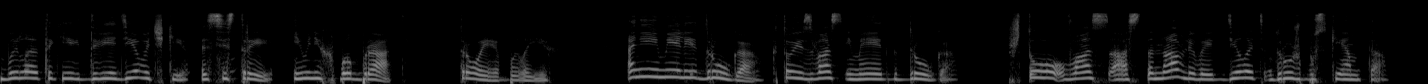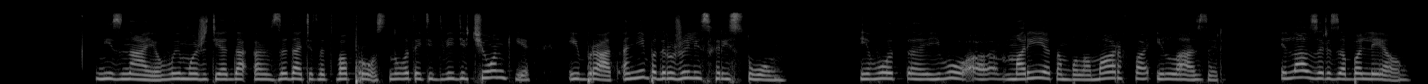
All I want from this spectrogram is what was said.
было таких две девочки, сестры, и у них был брат. Трое было их. Они имели друга. Кто из вас имеет друга? Что вас останавливает делать дружбу с кем-то? Не знаю, вы можете э, задать этот вопрос. Но вот эти две девчонки — и брат, они подружились с Христом. И вот э, его а, Мария там была, Марфа и Лазарь. И Лазарь заболел.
